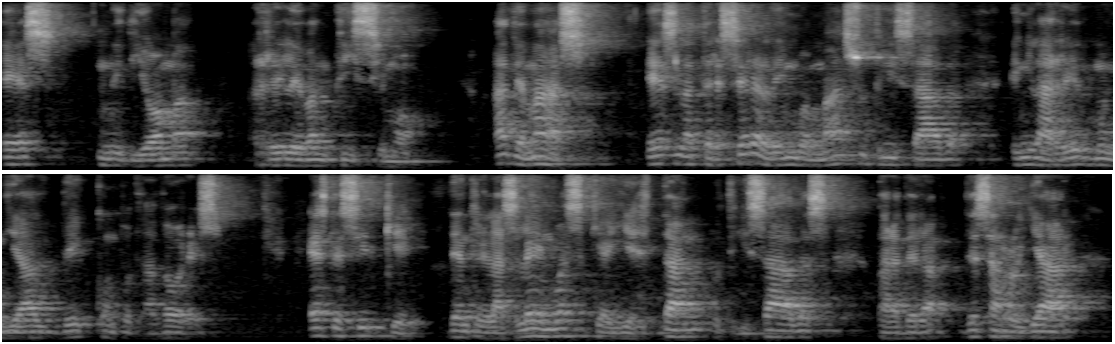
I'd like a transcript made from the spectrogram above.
es un idioma relevantísimo. Además, es la tercera lengua más utilizada en la red mundial de computadores. Es decir, que de entre las lenguas que ahí están utilizadas para desarrollar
